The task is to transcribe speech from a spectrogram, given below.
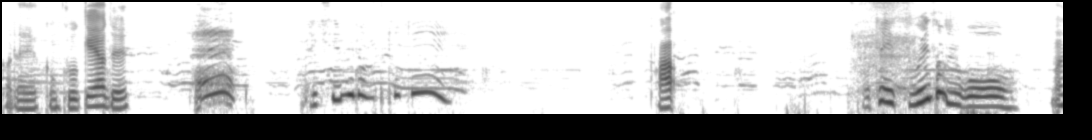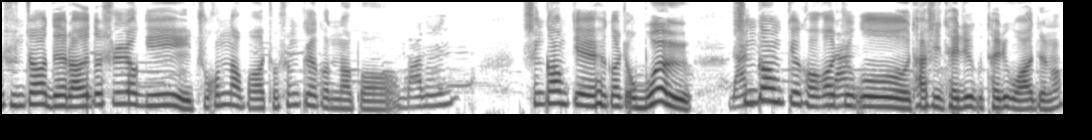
그래 그럼 그거 깨야 돼. 110이다 어떻게 깨? 아, 어떻게 구해서 죽어? 아 진짜 내 라이더 실력이 죽었나 봐. 저승길 갔나 봐. 나는 신과 함께 해가지고 어, 뭐야 이거. 난 신과 좀- 함께 가가지고 다시 데리고 데리고 와야 되나?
